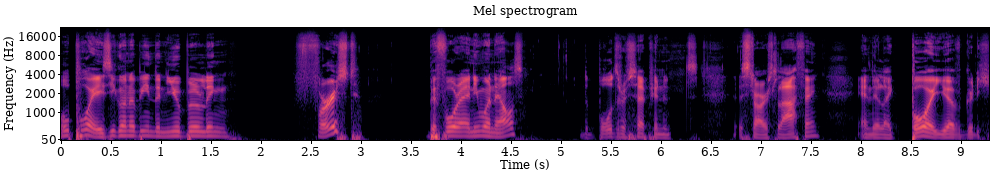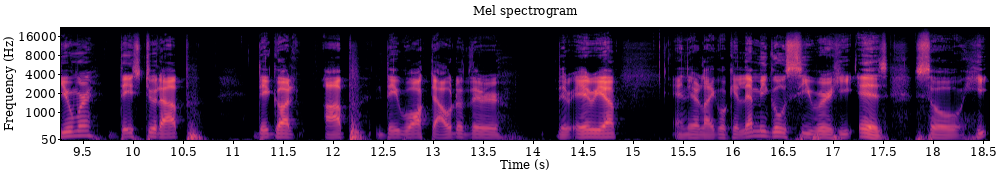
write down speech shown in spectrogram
oh boy, is he gonna be in the new building first before anyone else? The both receptionists starts laughing, and they're like, boy, you have good humor. They stood up, they got up, they walked out of their their area and they're like okay let me go see where he is so he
